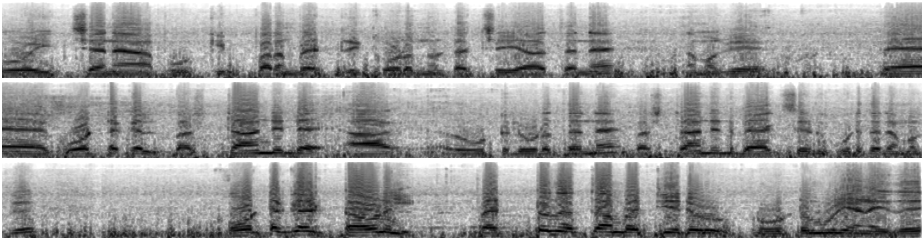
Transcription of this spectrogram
കോയിച്ചന പൂക്കിപ്പറം ബെട്രിക്കോടൊന്നും ടച്ച് ചെയ്യാതെ തന്നെ നമുക്ക് കോട്ടക്കൽ ബസ് സ്റ്റാൻഡിന്റെ ആ റൂട്ടിലൂടെ തന്നെ ബസ് സ്റ്റാൻഡിന്റെ ബാക്ക് സൈഡിൽ കൂടി തന്നെ നമുക്ക് കോട്ടക്കൽ ടൗണിൽ പെട്ടെന്ന് എത്താൻ പറ്റിയൊരു റൂട്ടും കൂടിയാണ് ഇത്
